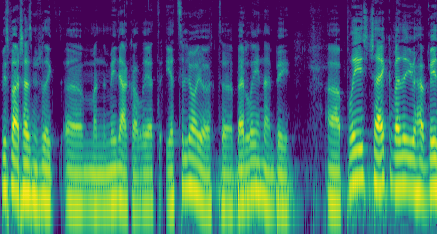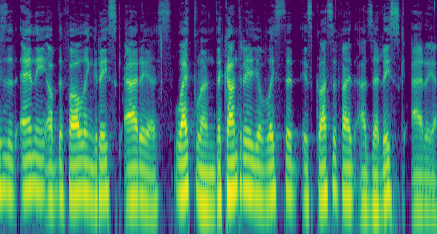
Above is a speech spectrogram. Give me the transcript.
Vispār es esmu teikt, uh, mana mīļākā lieta, ieceļojot uh, Berlīnē, bija. Uh, please check whether you have visited any of the following risk areas. Letland, the country you've listed, is classified as a risk area.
